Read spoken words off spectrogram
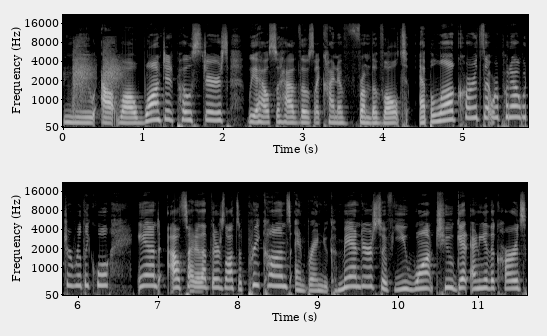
new outlaw wanted posters we also have those like kind of from the vault epilogue cards that were put out which are really cool. And outside of that there's lots of precons and brand new commanders. So if you want to get any of the cards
